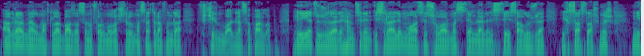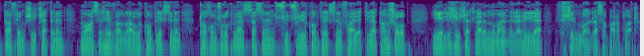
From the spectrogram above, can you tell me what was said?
aqrar məlumatlar bazası bazasının formalaşdırılması ətrafında fikir mübadiləsi aparılıb. Heyət üzvləri həmçinin İsrailin müasir suvarma sistemlərinin istehsalı üzrə ixtisaslaşmış Nitafim şirkətinin müasir heyvandarlıq kompleksinin, toxumçuluq müəssisəsinin, südçülük kompleksinin fəaliyyəti ilə tanış olub, yerli şirkətlərin nümayəndələri ilə fikir mübadiləsi aparıblar.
